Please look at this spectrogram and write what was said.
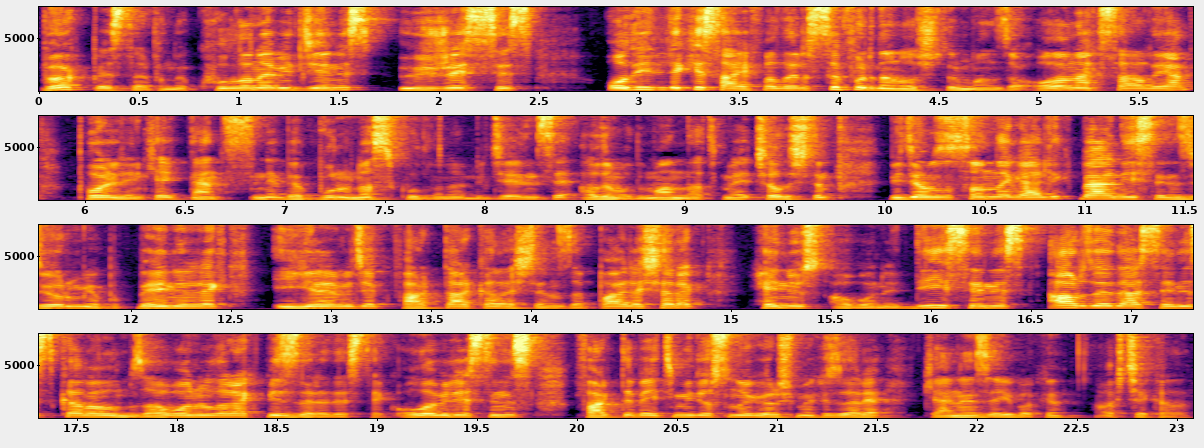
WordPress tarafında kullanabileceğiniz ücretsiz o dildeki sayfaları sıfırdan oluşturmanıza olanak sağlayan Polylink eklentisini ve bunu nasıl kullanabileceğinizi adım adım anlatmaya çalıştım. Videomuzun sonuna geldik. Beğendiyseniz yorum yapıp beğenerek, ilgilenebilecek farklı arkadaşlarınızla paylaşarak henüz abone değilseniz, arzu ederseniz kanalımıza abone olarak bizlere destek olabilirsiniz. Farklı bir eğitim videosunda görüşmek üzere. Kendinize iyi bakın. Hoşçakalın.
